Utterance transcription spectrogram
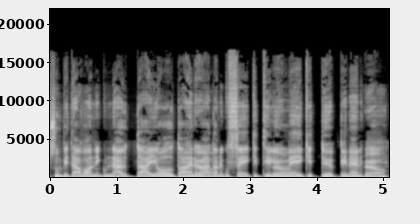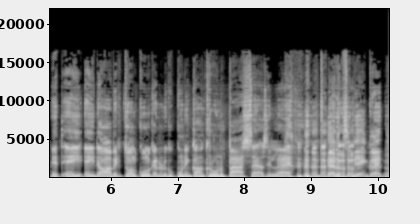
sun pitää vaan niin näyttää joltain, Joo. vähän tämä niin face it till you make it tyyppinen. Joo. Et ei, ei David tuolla kulkenut niin kuninkaan kruunu päässä ja silleen, tiedätkö, niin kuin, että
